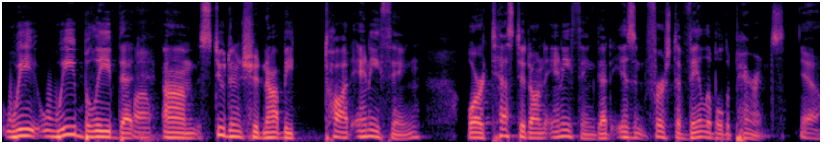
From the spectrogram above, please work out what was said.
we we believe that Wow. um, students should not be taught anything or tested on anything that isn't first available to parents. Yeah.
